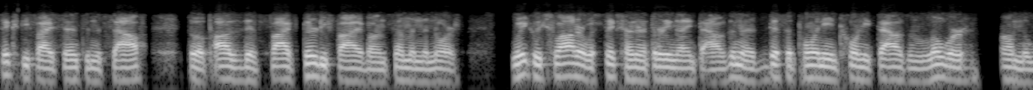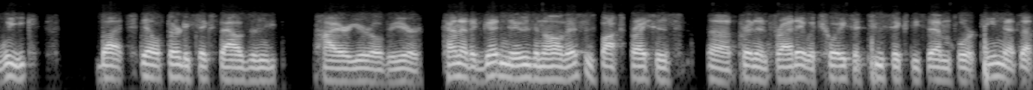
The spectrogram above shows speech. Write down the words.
65 cents in the south to a positive 535 on some in the north. Weekly slaughter was 639,000, a disappointing 20,000 lower on the week but still 36,000 higher year over year. Kind of the good news in all this is box prices uh, printed Friday with choice at 267.14. That's up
